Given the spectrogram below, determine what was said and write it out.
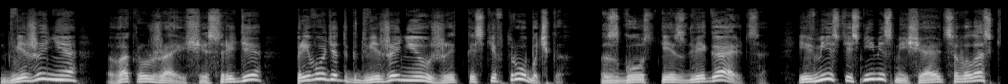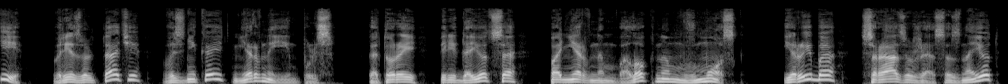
Движение в окружающей среде приводит к движению жидкости в трубочках. Сгустки сдвигаются, и вместе с ними смещаются волоски. В результате возникает нервный импульс, который передается по нервным волокнам в мозг, и рыба сразу же осознает,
